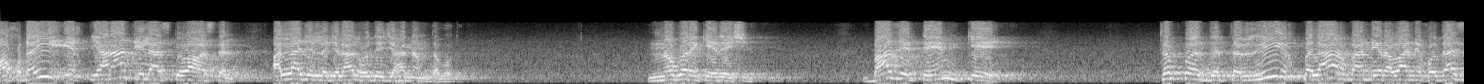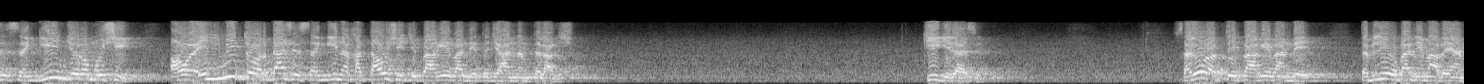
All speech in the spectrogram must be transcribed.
او خدای اختیارات لاس کې واغستل الله جل جلاله د جهنم ته بوت نوګر کې دی شي بعض ټیم کې تب د تبلیغ پلار باندې روانه خدا سي سنگین جرم وشي او علمی طور داسې سنگینه خطاو شي چې باغې باندې ته جهنم تلل شي کیږي داسې سلور هفته پاګې باندې تبلیغ باندې ما بیان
